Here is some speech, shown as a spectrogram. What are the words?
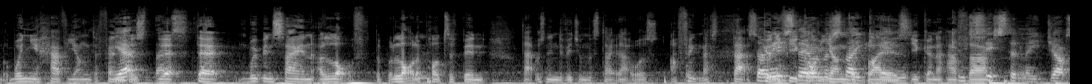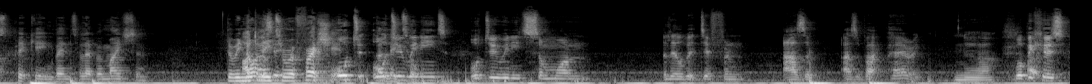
When you have young defenders, that's- that that we've been saying a lot of a lot of the mm. pods have been that was an individual mistake. That was I think that's that's So good. is If you've there got younger players, you're going to have that. consistently just picking Bentaleb and Mason? Do we not need think- to refresh it? or do, or do we need or do we need someone a little bit different as a as a back pairing? No. Well, because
